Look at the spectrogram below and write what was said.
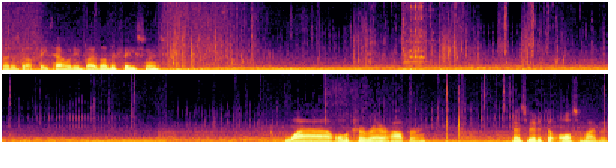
I just got fatality by Leatherface. Nice. Wow, ultra rare offering. Best way to kill all survivors.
